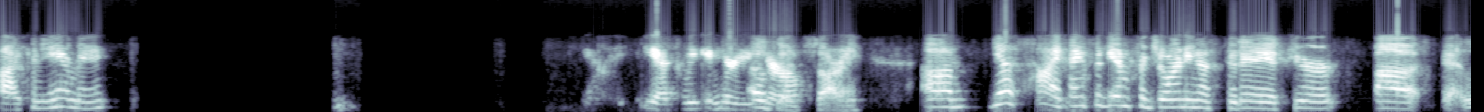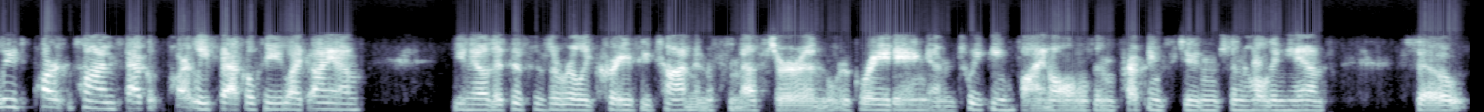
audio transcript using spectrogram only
Hi, can you hear me? Yes, we can hear you, oh, Cheryl. Good, sorry. Um, yes, hi. Thanks again for joining us today. If you're uh, at least part-time, facu partly faculty like I am, you know that this is a really crazy time in the semester and we're grading and tweaking finals and prepping students and holding hands. So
